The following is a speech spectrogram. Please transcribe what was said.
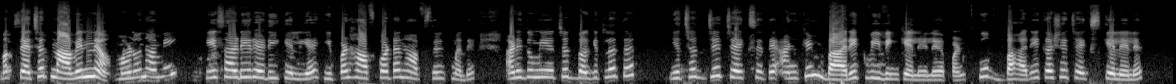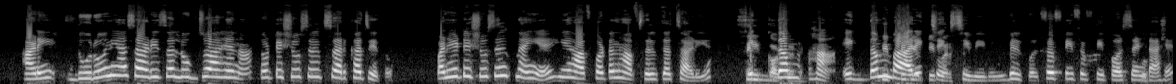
मग त्याच्यात नाविन्य म्हणून आम्ही ही साडी रेडी केली आहे. ही पण हाफ कॉटन हाफ सिल्कमध्ये. आणि तुम्ही याच्यात बघितलं तर याच्यात जे चेक्स येते आणखीन बारीक विविंग केलेले आहे आपण खूप बारीक असे चेक्स केलेले आणि दुरून या साडीचा लुक जो आहे ना तो टिश्यू सिल्क सारखाच येतो. पण ही टिश्यू सिल्क नाहीये ही हाफ कॉटन हाफ सिल्कच साडी आहे. एकदम. हा एकदम 50-50% बारीक चेक्सची विविंग बिलकुल फिफ्टी फिफ्टी पर्सेंट आहे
